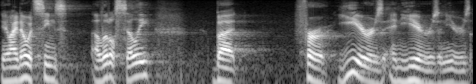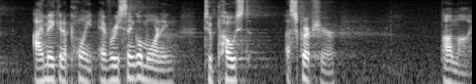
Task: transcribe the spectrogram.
You know, I know it seems a little silly, but for years and years and years, I make it a point every single morning to post a scripture online.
